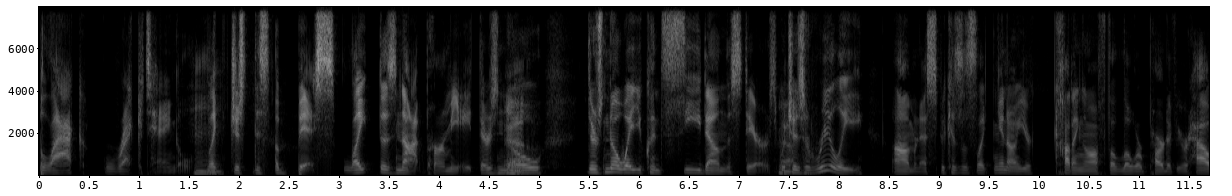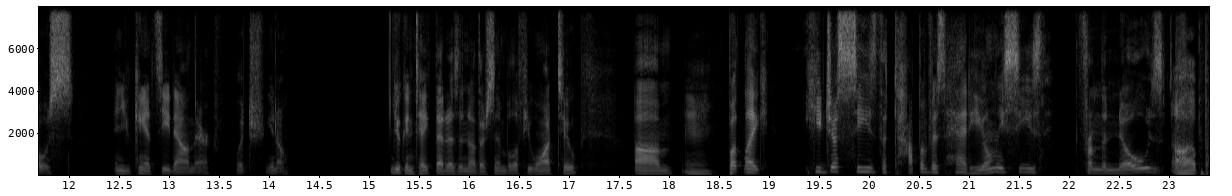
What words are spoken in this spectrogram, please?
black rectangle, Mhm. like just this abyss. Light does not permeate. There's no, there's no way you can see down the stairs, which Yeah. is really ominous because it's like you know you're cutting off the lower part of your house and you can't see down there, which you know you can take that as another symbol if you want to. Um, Mm. but like he just sees the top of his head. He only sees from the nose up. Up.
